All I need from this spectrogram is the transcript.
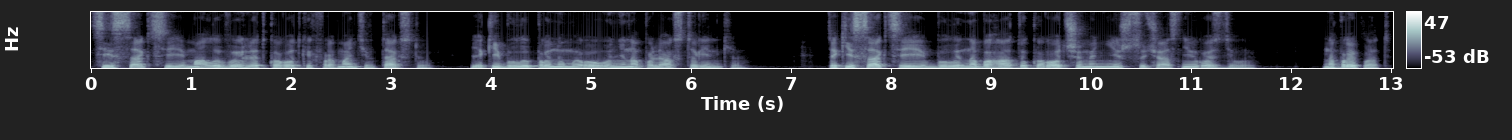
Ці секції мали вигляд коротких фрагментів тексту, які були пронумеровані на полях сторінки. Такі секції були набагато коротшими, ніж сучасні розділи. Наприклад,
